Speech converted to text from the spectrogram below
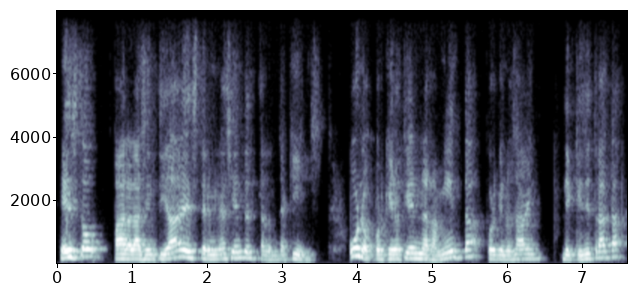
Esto para las entidades termina siendo el talón de Aquiles. Uno, porque no tienen una herramienta, porque no saben de qué se trata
